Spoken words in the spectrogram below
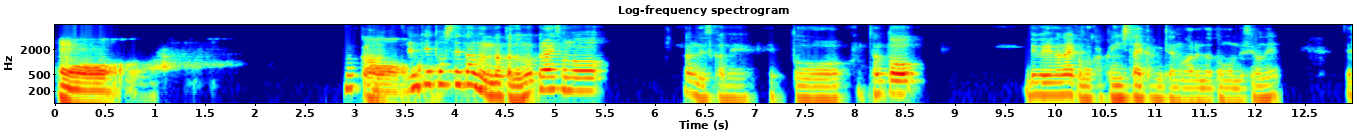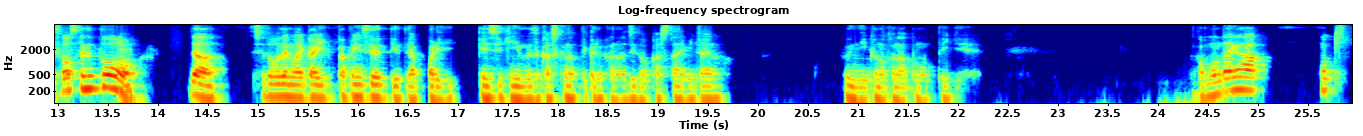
おなんか前提として多分なんかどのくらいその、なんですかね、えっと、ちゃんとデフレがないことを確認したいかみたいなのがあるんだと思うんですよね。で、そうすると、うん。じゃあ手動で毎回確認するっていうとやっぱり原始的に難しくなってくるから自動化したいみたいな風にいくのかなと思っていて、なんか問題が起き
